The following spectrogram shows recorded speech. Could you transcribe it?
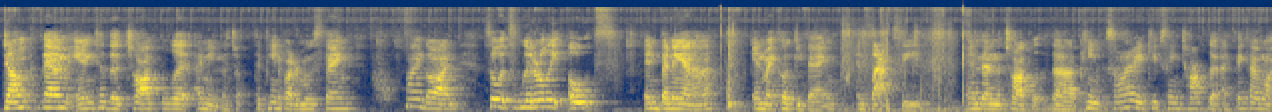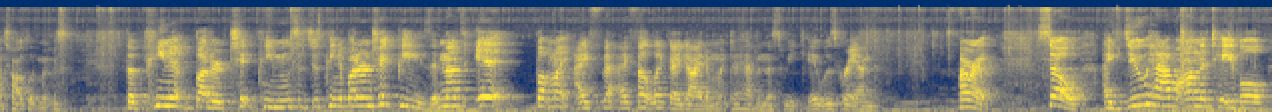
dunk them into the chocolate. I mean the the peanut butter mousse thing. Oh my god! So it's literally oats and banana in my cookie thing and flaxseed and then the chocolate the peanut sorry i keep saying chocolate i think i want chocolate mousse the peanut butter chickpea mousse is just peanut butter and chickpeas and that's it but my I, I felt like i died and went to heaven this week it was grand all right so i do have on the table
